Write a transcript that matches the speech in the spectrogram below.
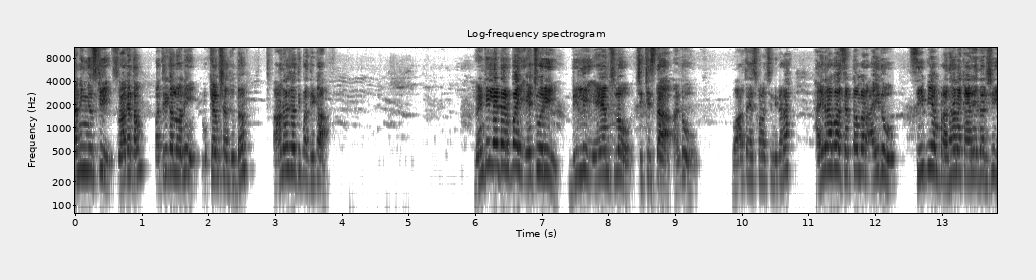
మార్నింగ్ న్యూస్కి స్వాగతం. పత్రికలోని ముఖ్యాంశాలు చూద్దాం. ఆంధ్రజ్యోతి పత్రిక. వెంటిలేటర్ పై ఏచూరి ఢిల్లీ ఏఎంస్లో చికిత్స అంటూ వార్త వేసుకొని వచ్చింది కదా. హైదరాబాద్ సెప్టెంబర్ ఐదు సిపిఎం ప్రధాన కార్యదర్శి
